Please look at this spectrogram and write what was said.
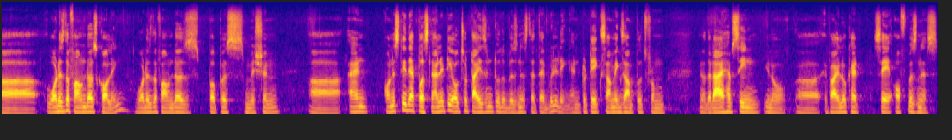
uh, what is the founder's calling, what is the founder's purpose, mission, uh, and honestly, their personality also ties into the business that they're building. And to take some examples from, you know, that I have seen, you know, uh, if I look at say OfBusiness,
